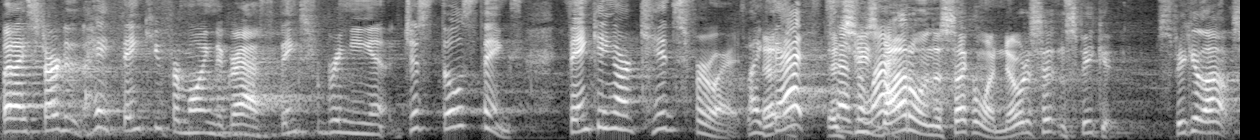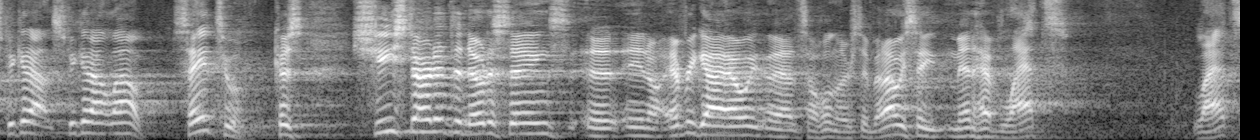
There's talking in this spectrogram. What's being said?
But I started, hey, thank you for mowing the grass. Thanks for bringing it. Just those things. Thanking our kids for it. Like and, that and says she's a lot. modeling the second one. Notice it and speak it. Speak it out. Speak it out. Speak it out loud. Say it to him. Because she started to notice things. Uh, you know, every guy always, that's a whole other thing, but I always say men have lats. Lats.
